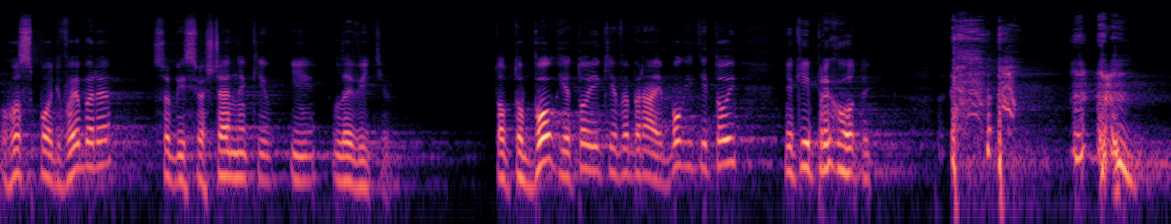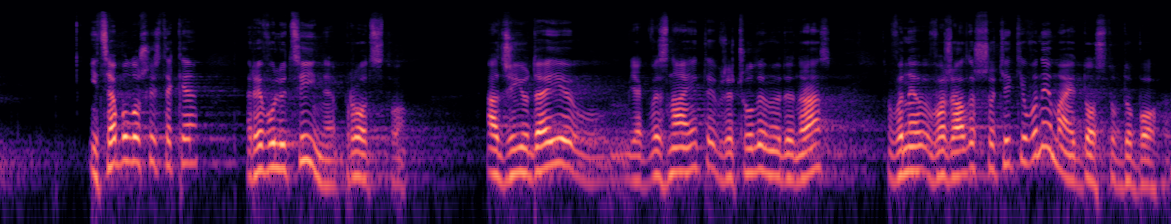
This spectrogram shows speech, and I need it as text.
Господь вибере собі священників і левітів. Тобто Бог є той, який вибирає, Бог який той, який приходить. І це було щось таке революційне пророцтво. Адже юдеї, як ви знаєте, вже чули не один раз, вони вважали, що тільки вони мають доступ до Бога,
